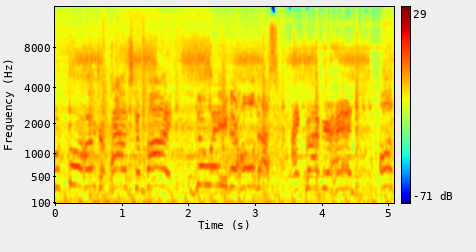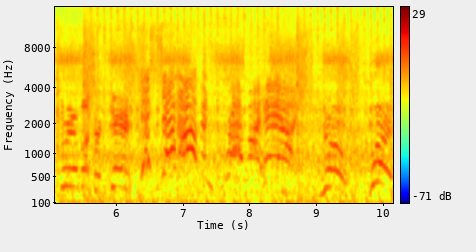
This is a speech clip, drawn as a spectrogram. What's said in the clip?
We're 400 pounds combined! There's no way you can hold us! I grab your hand, all three of us are dead! Just shut up and grab my hand! No! Wait!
